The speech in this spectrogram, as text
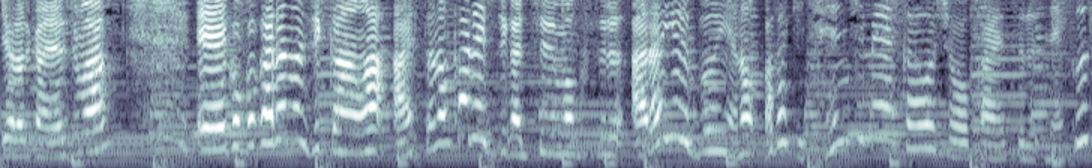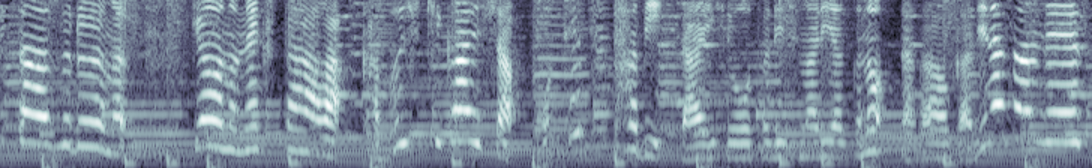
よろしくお願いします、えーここからの時間は明日のカレッジが注目するあらゆる分野の若きチェンジメーカーを紹介するネクスターズルーム。今日のネクスターは株式会社おてつ旅代表取締役の長岡里奈さんです。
